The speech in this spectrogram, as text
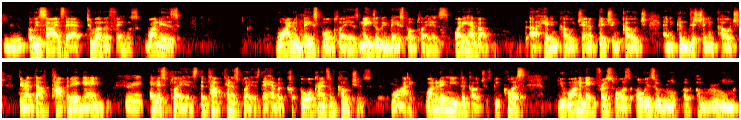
Mm-hmm. But besides that, two other things. One is why do baseball players, Major League Baseball players, why do you have a a hitting coach and a pitching coach and a conditioning coach. They're at the top of their game. Right. Tennis players, the top tennis players, they have a, all kinds of coaches. Why? Why do they need the coaches? Because you want to make, first of all, there's always a room, a room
